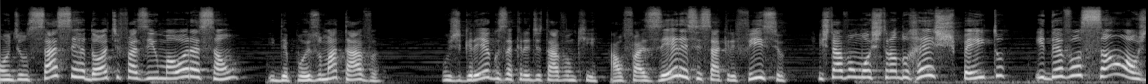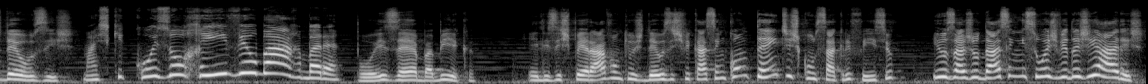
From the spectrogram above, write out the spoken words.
onde um sacerdote fazia uma oração e depois o matava. Os gregos acreditavam que, ao fazer esse sacrifício, estavam mostrando respeito e devoção aos deuses. Mas que coisa horrível, Bárbara! Pois é, Babica. Eles esperavam que os deuses ficassem contentes com o sacrifício e os ajudassem em suas vidas diárias.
